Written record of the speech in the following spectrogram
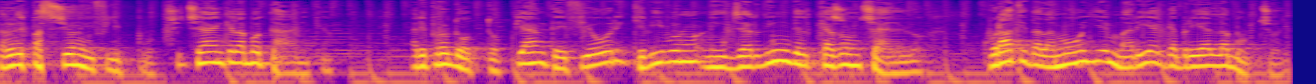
Tra le passioni di Filippucci c'è anche la botanica. Ha riprodotto piante e fiori che vivono nei giardini del Casoncello, curati dalla moglie Maria Gabriella Buccioli.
